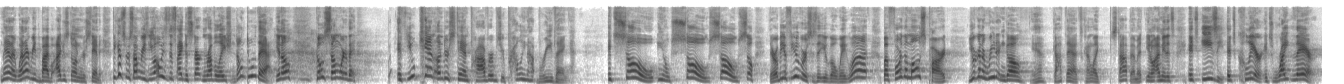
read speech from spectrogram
man, when I read the Bible, I just don't understand it. Because for some reason, you always decide to start in Revelation. Don't do that, you know? go somewhere that, if you can't understand Proverbs, you're probably not breathing. It's so, you know, so, so, so. There will be a few verses that you'll go, wait, what? But for the most part, you're going to read it and go, yeah, got that. It's kind of like, stop, Emmett. You know, I mean, it's, it's easy, it's clear, it's right there.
